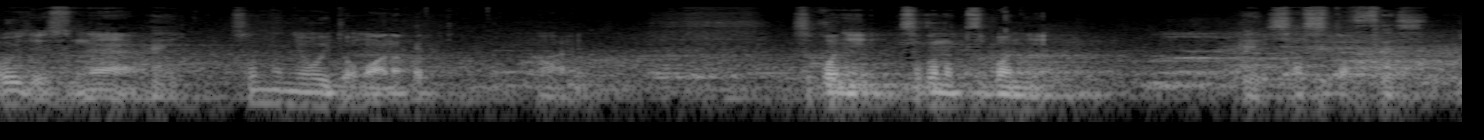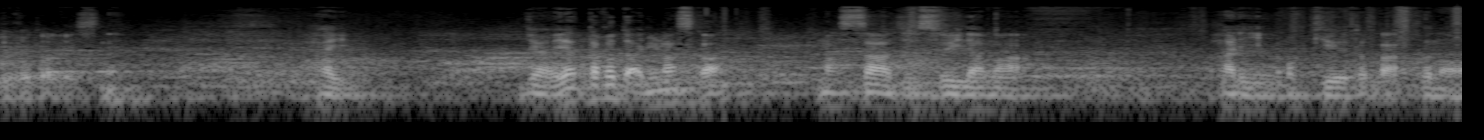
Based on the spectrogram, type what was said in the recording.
多いですね、はい。そんなに多いと思わなかった、はい、そこにそこの壺にはい。刺すと刺す。いうことですね。はい。じゃあやったことありますか？マッサージ水玉針お灸とかこの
